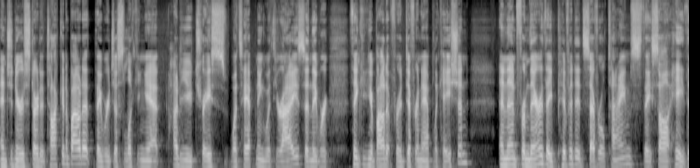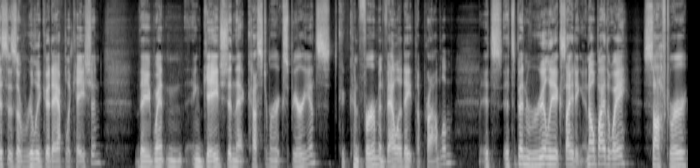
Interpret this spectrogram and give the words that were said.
engineers started talking about it. They were just looking at how do you trace what's happening with your eyes, and they were thinking about it for a different application. And then from there, they pivoted several times. They saw, hey, this is a really good application. They went and engaged in that customer experience to confirm and validate the problem. It's it's been really exciting. And oh, by the way, software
